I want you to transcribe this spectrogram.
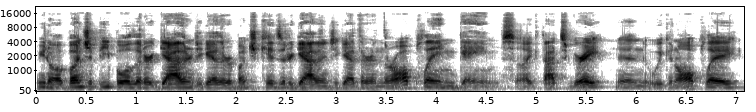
you know a bunch of people that are gathering together, a bunch of kids that are gathering together, and they're all playing games, like that's great, and we can all play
